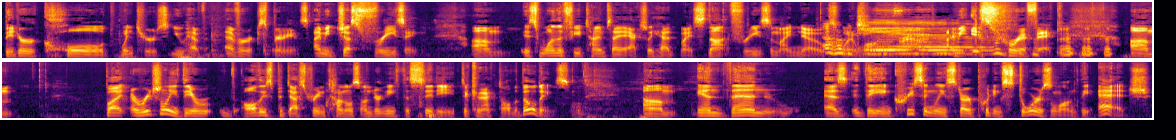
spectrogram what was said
bitter cold winters you have ever experienced. I mean, just freezing. Um, it's one of the few times I actually had my snot freeze in my nose Oh, when I'm walking around. I mean, it's horrific. um, but originally, there all these pedestrian tunnels underneath the city to connect all the buildings. Um, and then as they increasingly started putting stores along the edge,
